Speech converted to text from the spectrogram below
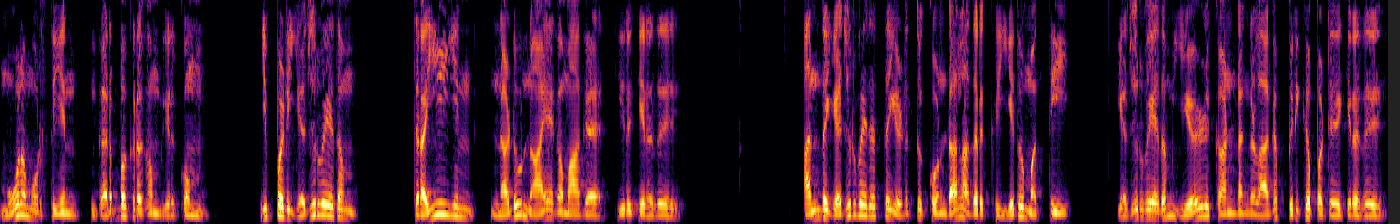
மூலமூர்த்தியின் கர்ப்ப கிரகம் இருக்கும். இப்படி யஜுர்வேதம் திரையின் நடுநாயகமாக இருக்கிறது. அந்த யஜுர்வேதத்தை எடுத்துக்கொண்டால் அதற்கு எது மத்தி? யஜுர்வேதம் ஏழு காண்டங்களாக பிரிக்கப்பட்டிருக்கிறது.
